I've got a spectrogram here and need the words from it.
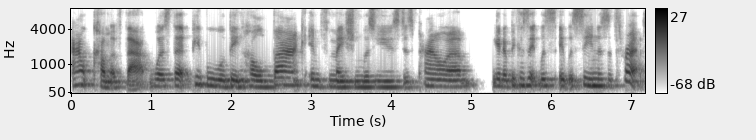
outcome of that was that people were being held back, information was used as power, you know, because it was it was seen as a threat.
